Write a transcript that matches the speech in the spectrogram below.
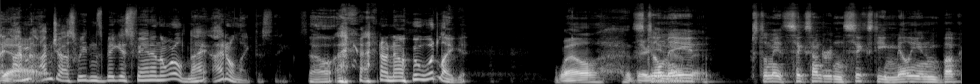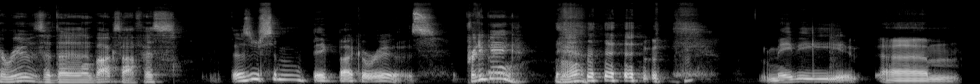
I- Yeah. I'm, I'm Joss Whedon's biggest fan in the world, and I, I don't like this thing. So I don't know who would like it. well, there still you made have it. still made 660 million buckaroos at the box office. Those are some big buckaroos. Pretty big. Yeah. Maybe um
